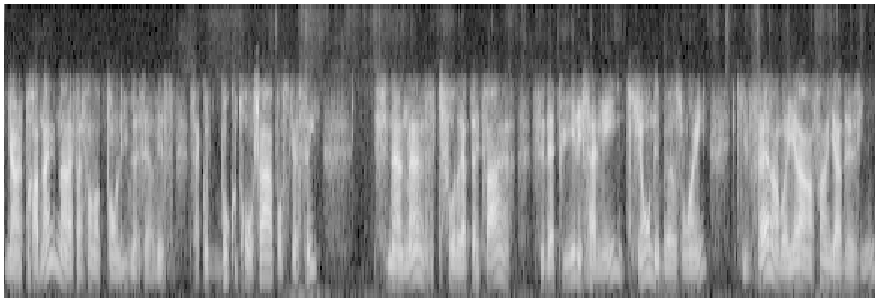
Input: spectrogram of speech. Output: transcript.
il y a un problème dans la façon dont on livre le service. Ça coûte beaucoup trop cher pour ce que c'est. Finalement, ce qu'il faudrait peut-être faire, c'est d'appuyer les familles qui ont des besoins, qui veulent envoyer leur enfant en garderie,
